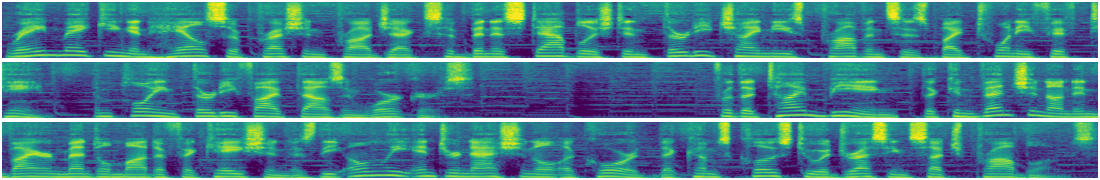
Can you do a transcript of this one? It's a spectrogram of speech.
Rainmaking and hail suppression projects have been established in 30 Chinese provinces by 2015, employing 35,000 workers. For the time being, the Convention on Environmental Modification is the only international accord that comes close to addressing such problems.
